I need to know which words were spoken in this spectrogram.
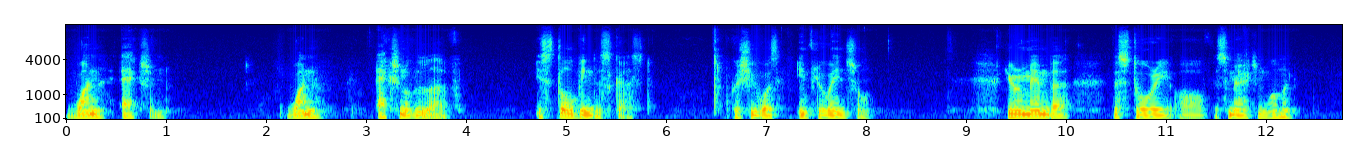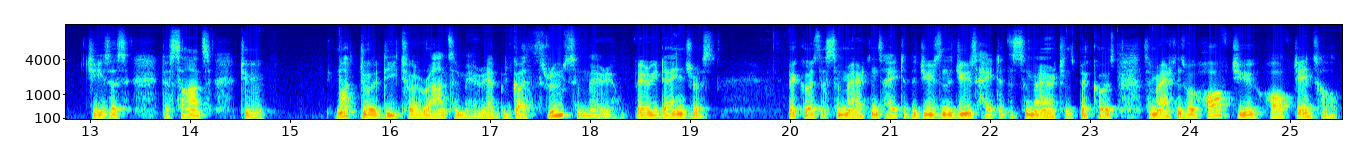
One action, one action of love is still being discussed because she was influential. You remember the story of the Samaritan woman. Jesus decides to not do a detour around Samaria, but go through Samaria, very dangerous, because the Samaritans hated the Jews and the Jews hated the Samaritans because Samaritans were half Jew, half Gentile,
